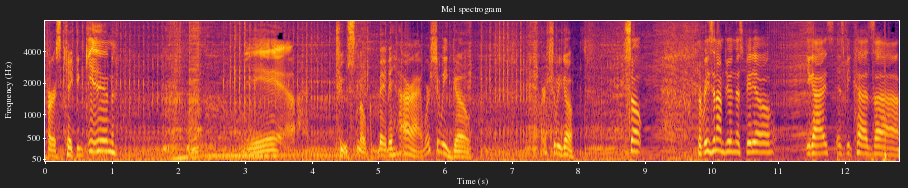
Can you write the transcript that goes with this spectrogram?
First kick again. Yeah, two smoke, baby. All right, where should we go? Where should we go? So, the reason I'm doing this video, you guys, is because. Uh,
